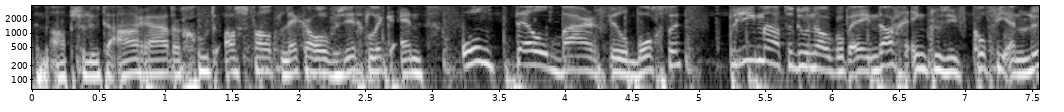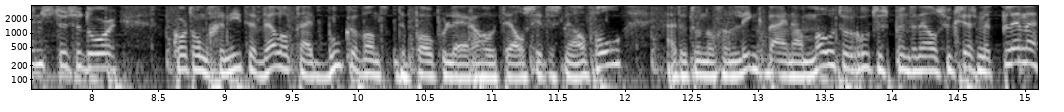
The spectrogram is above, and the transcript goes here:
Een absolute aanrader, goed asfalt, lekker overzichtelijk en ontelbaar veel bochten. Prima te doen ook op één dag, inclusief koffie en lunch tussendoor. Kortom, genieten, wel op tijd boeken, want de populaire hotels zitten snel vol. Hij doet er nog een link bij naar motorroutes.nl. Succes met plannen.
